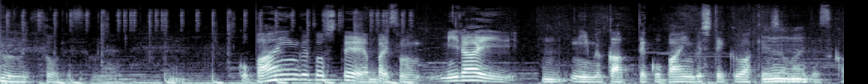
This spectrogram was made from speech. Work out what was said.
そうですよね。こうバイングとしてやっぱりその未来うんに向かってこうバイングしていくわけじゃないですか。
